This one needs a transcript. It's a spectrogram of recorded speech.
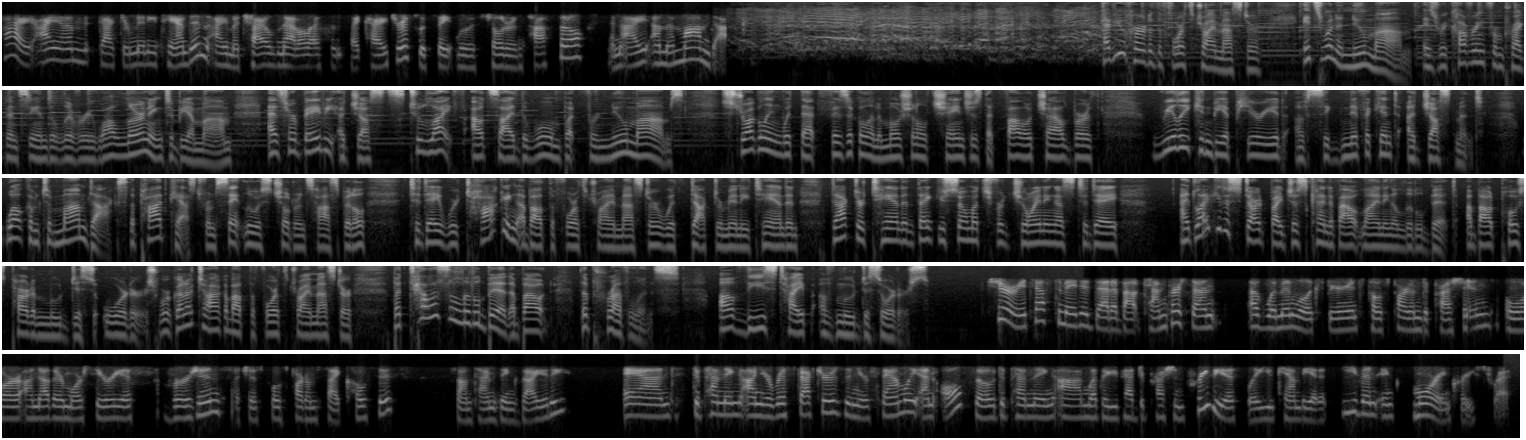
Hi, I am Dr. Mini Tandon. I'm a child and adolescent psychiatrist with St. Louis Children's Hospital, and I am a mom doc. Have you heard of the fourth trimester? It's when a new mom is recovering from pregnancy and delivery while learning to be a mom as her baby adjusts to life outside the womb. But for new moms struggling with that physical and emotional changes that follow childbirth, really can be a period of significant adjustment. Welcome to Mom Docs, the podcast from St. Louis Children's Hospital. Today we're talking about the fourth trimester with Dr. Mini Tandon. Dr. Tandon, thank you so much for joining us today. I'd like you to start by just kind of outlining a little bit about postpartum mood disorders. We're going to talk about the fourth trimester, but tell us a little bit about the prevalence of these type of mood disorders. Sure. It's estimated that about 10% of women will experience postpartum depression or another more serious version, such as postpartum psychosis, sometimes anxiety. And depending on your risk factors in your family, and also depending on whether you've had depression previously, you can be at an even more increased risk.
